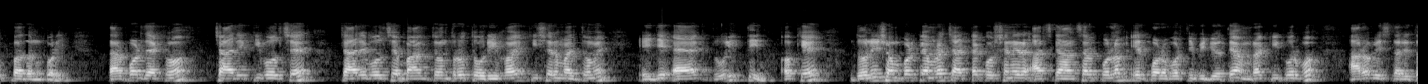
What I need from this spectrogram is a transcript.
উৎপাদন করি? তারপর দেখো, চারে কি বলছে? চারে বলছে বাকযন্ত্র তৈরি হয় কিসের মাধ্যমে? এই যে এক, দুই, তিন। ওকে? ধ্বনি সম্পর্কে আমরা চারটা কোশ্চেনের আজকে আনসার করলাম। এর পরবর্তী ভিডিওতে আমরা কি করব? আরও বিস্তারিত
